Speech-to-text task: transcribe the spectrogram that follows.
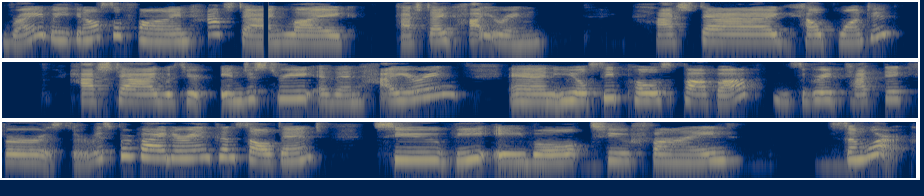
right? But you can also find hashtag like hashtag hiring, hashtag help wanted, hashtag with your industry and then hiring. And you'll see posts pop up. It's a great tactic for service provider and consultant to be able to find some work.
